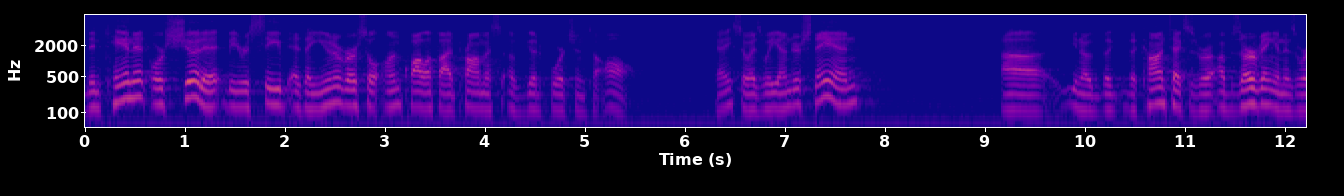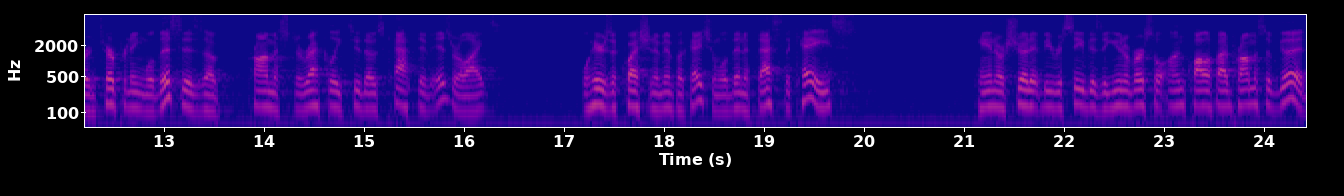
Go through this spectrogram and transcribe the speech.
then can it or should it be received as a universal, unqualified promise of good fortune to all? Okay, so as we understand, uh, you know, the, the context as we're observing and as we're interpreting, well, this is a promise directly to those captive Israelites. Well, here's a question of implication. Well, then, if that's the case, can or should it be received as a universal, unqualified promise of good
